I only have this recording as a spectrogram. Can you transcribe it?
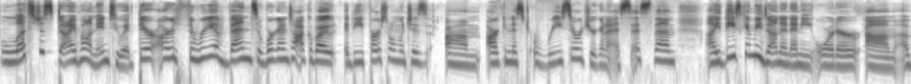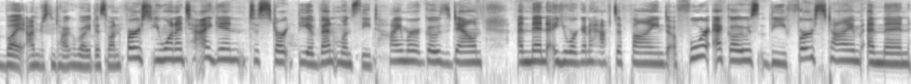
let's just dive on into it. There are three events. We're going to talk about the first one, which is um, Arcanist Research. You're going to assist them. Uh, these can be done in any order, um, but I'm just going to talk about this one first. You want to tag in to start the event once the timer goes down, and then you are going to have to find four echoes. The first first time, and then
